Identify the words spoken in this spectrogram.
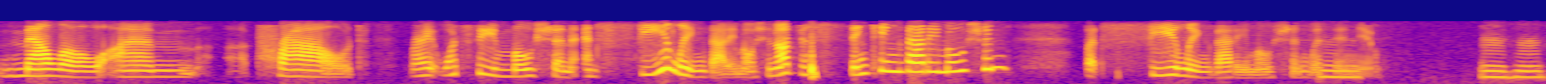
mellow. I'm uh, proud. Right? What's the emotion? And feeling that emotion, not just thinking that emotion, but feeling that emotion within Mm. you. Mhm.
